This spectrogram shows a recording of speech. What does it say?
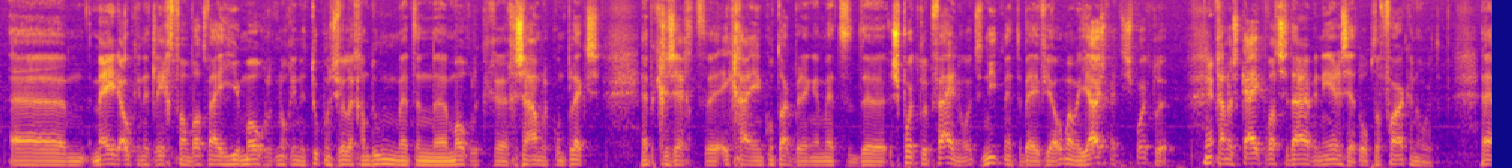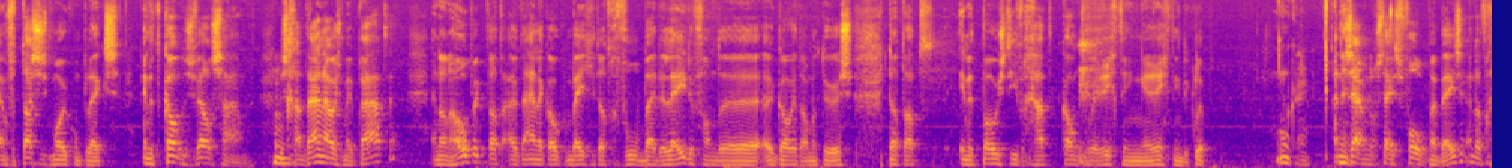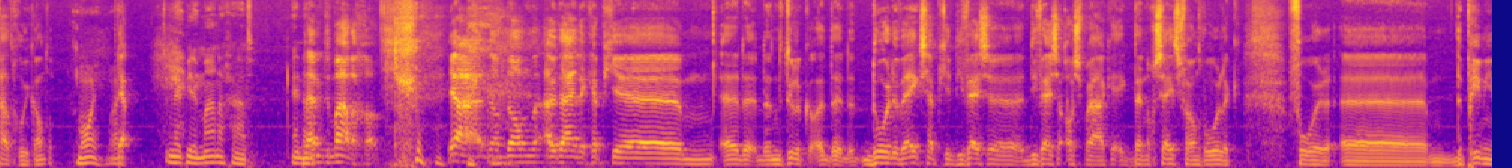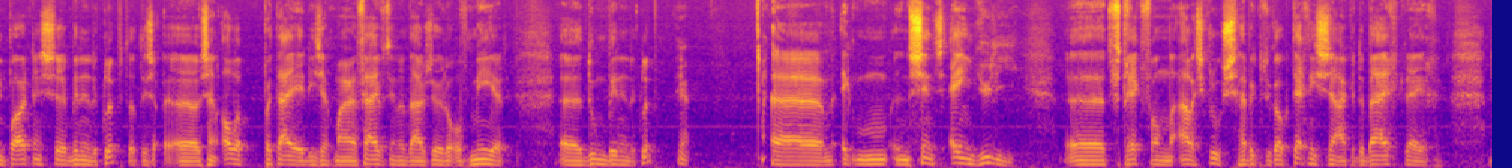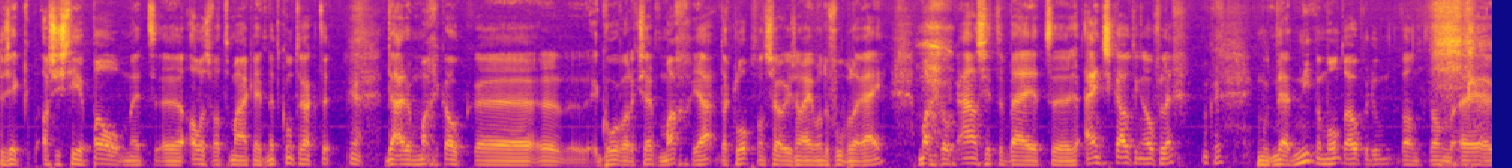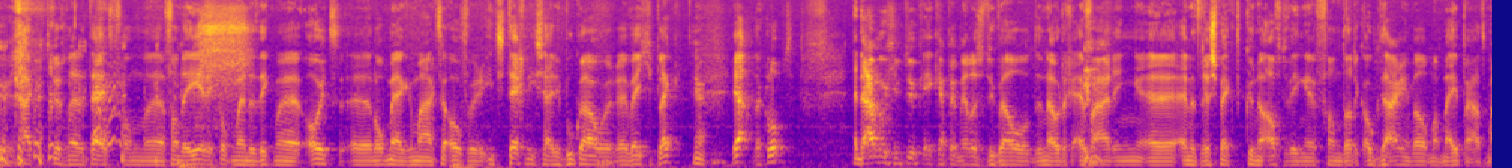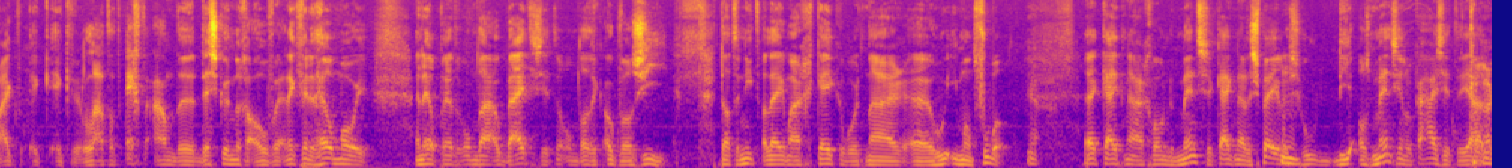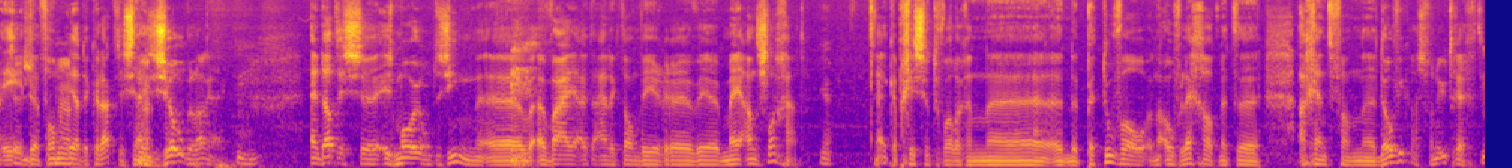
Ehm, mede ook in het licht van wat wij hier mogelijk nog in de toekomst willen gaan doen met een eh, mogelijk eh, gezamenlijk complex. Heb ik gezegd, eh, ik ga je in contact brengen met de Sportclub Feyenoord. Niet met de BVO, maar juist met die sportclub. Ja. Gaan we eens kijken wat ze daar hebben neergezet op de Varkenoord. Een fantastisch mooi complex. En het kan dus wel samen. Dus ga daar nou eens mee praten. En dan hoop ik dat uiteindelijk ook een beetje dat gevoel bij de leden van de uh, Go Ahead Amateurs... dat dat in het positieve gaat kantelen richting, richting de club. Oké. En daar zijn we nog steeds volop mee bezig en dat gaat de goede kant op. Mooi. mooi. Ja. Dan heb je de maandag gehad. En Dan heb ik de maandag gehad. ja, dan, dan uiteindelijk heb je ehm, eh, de, de, natuurlijk eh, de, door de week heb je diverse, diverse afspraken. Ik ben nog steeds verantwoordelijk voor ehm, de premium partners eh, binnen de club. Dat is, zijn alle partijen die zeg maar 25.000 euro of meer doen binnen de club. Ja. Ehm, ik, sinds 1 juli, eh, het vertrek van Alex Kroes, heb ik natuurlijk ook technische zaken erbij gekregen. Dus ik assisteer Paul met eh, alles wat te maken heeft met contracten. Ja. Daardoor mag ik ook, eh, ik hoor wat ik zeg, mag, ja, dat klopt, want zo is nou eenmaal de voetballerij. Mag ik ook aanzitten bij het eindscoutingoverleg. Oké. Ik moet net niet mijn mond open doen, want dan ga ik weer terug naar de tijd van, van de Erik. Op het moment dat ik me ooit een opmerking maakte over iets technisch, zei die boekhouder, weet je plek? Ja. Ja, dat klopt. En daar moet je natuurlijk, ik heb inmiddels natuurlijk wel de nodige ervaring eh, en het respect kunnen afdwingen van dat ik ook daarin wel mag meepraten. Maar ik, ik, ik laat dat echt aan de deskundigen over. En ik vind het heel mooi en heel prettig om daar ook bij te zitten, omdat ik ook wel zie dat er niet alleen maar gekeken wordt naar eh, hoe iemand voetbalt. Ja. Eh, kijk naar gewoon de mensen, kijk naar de spelers, hoe die als mensen in elkaar zitten. Ja, Karakters. de, van, Ja. ja, de karakters zijn zo belangrijk. En dat is, is mooi om te zien wa- waar je uiteindelijk dan weer, weer mee aan de slag gaat. Ja. Ik heb gisteren toevallig een, eh, een- per toeval een overleg gehad met de agent van eh Dovikas van Utrecht.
